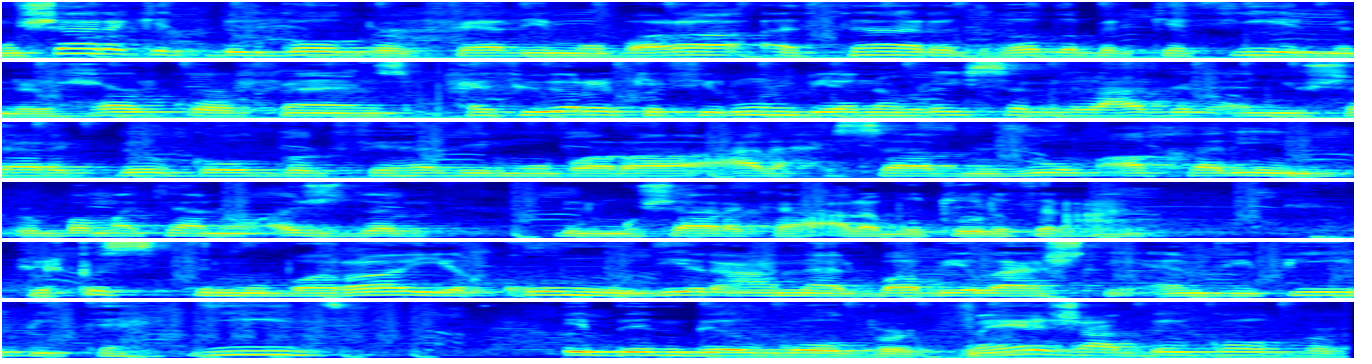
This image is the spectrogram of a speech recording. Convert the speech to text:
مشاركة بيل جولدبرغ في هذه المباراة أثارت غضب الكثير من ال hardcore fans حيث يرى الكثيرون بأنه ليس من العدل أن يشارك بيل جولدبرغ في هذه المباراة على حساب نجوم آخرين ربما كانوا أجدر بالمشاركة على بطولة العالم. في قصة المباراة يقوم مدير أعمال بوبي لاشلي MVP بتهديد ابن بيل جولدبرغ ما يجعل بيل جولدبرغ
